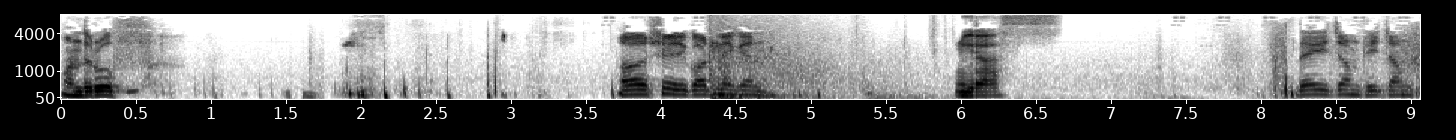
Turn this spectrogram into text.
On the roof. Oh shit, he got me again. Yes. There he jumped, he jumped.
